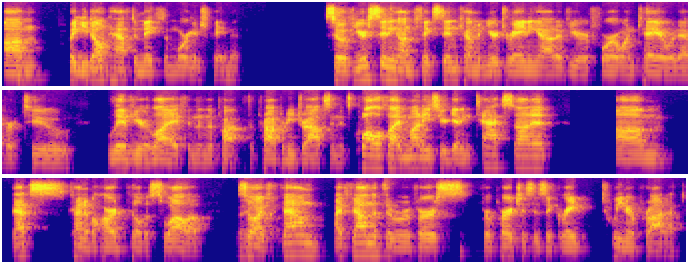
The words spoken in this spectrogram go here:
Um, but you don't have to make the mortgage payment. So if you're sitting on fixed income and you're draining out of your 401k or whatever to live your life, and then the, pro- the property drops and it's qualified money, so you're getting taxed on it. Um, that's kind of a hard pill to swallow. So I found I found that the reverse for purchase is a great tweener product,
